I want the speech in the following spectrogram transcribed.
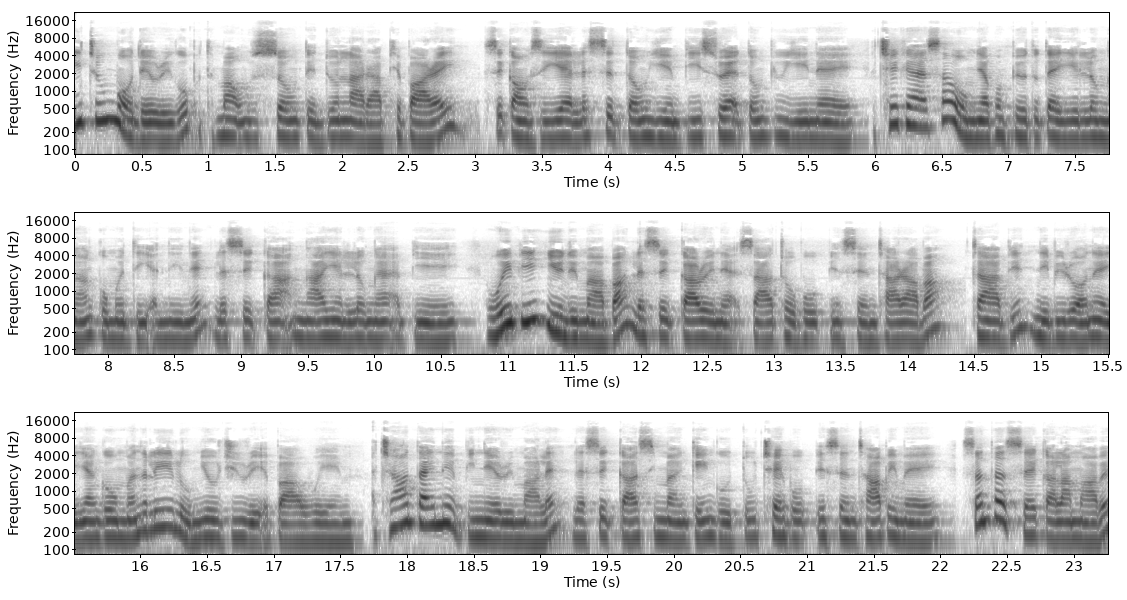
E2 model တွေကိုပထမဦးဆုံးတင်သွင်းလာတာဖြစ်ပါတယ်။စစ်ကောင်စီရဲ့လက်စစ်သုံးရင်ပြီးဆွဲအသုံးပြုရေးနဲ့အခြေခံအဆောက်အအုံများဖွံ့ဖြိုးတိုးတက်ရေးလုပ်ငန်းကော်မတီအနေနဲ့လက်စစ်ကားငားရင်လုပ်ငန်းအပြင်အဝေးပြေးယူဒီမှာပါလက်စစ်ကားတွေနဲ့အစားထိုးဖို့ပြင်ဆင်ထားတာပါ။ ဒါအပြင်နေပြည်တော်နဲ့ရန်ကုန်မန္တလေးလိုမြို့ကြီးတွေအပါအဝင်အခြားတိုင်းနဲ့ပြည်နယ်တွေမှာလည်းလက်စစ်ကားစီမံကိန်းကိုတိုးချဲ့ဖို့ပြင်ဆင်ထားပေမဲ့စက်သက်ဆဲကာလမှာပဲ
